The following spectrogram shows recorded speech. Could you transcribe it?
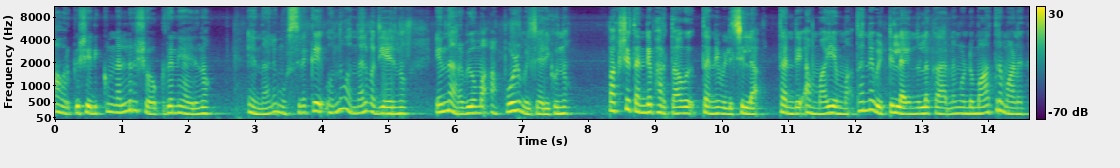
അവർക്ക് ശരിക്കും നല്ലൊരു ഷോക്ക് തന്നെയായിരുന്നു. എന്നാലും മുഹ്സിനയ്ക്ക് ഒന്ന് വന്നാൽ മതിയായിരുന്നു എന്ന് അറബിയമ്മ അപ്പോഴും വിചാരിക്കുന്നു. പക്ഷെ തന്റെ ഭർത്താവ് തന്നെ വിളിച്ചില്ല. തന്റെ അമ്മായിയമ്മ തന്നെ വിട്ടില്ല എന്നുള്ള കാരണം കൊണ്ട് മാത്രമാണ്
